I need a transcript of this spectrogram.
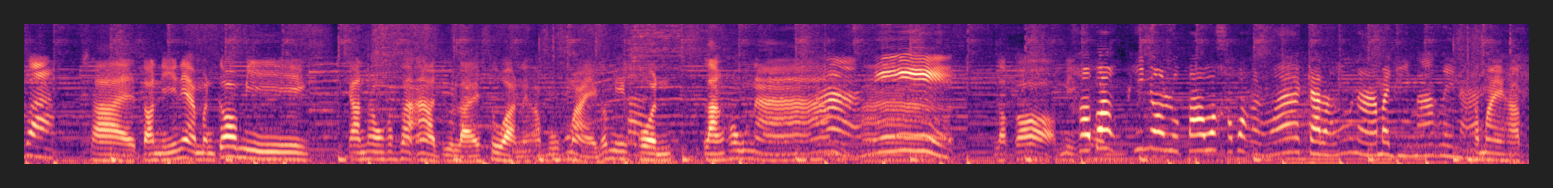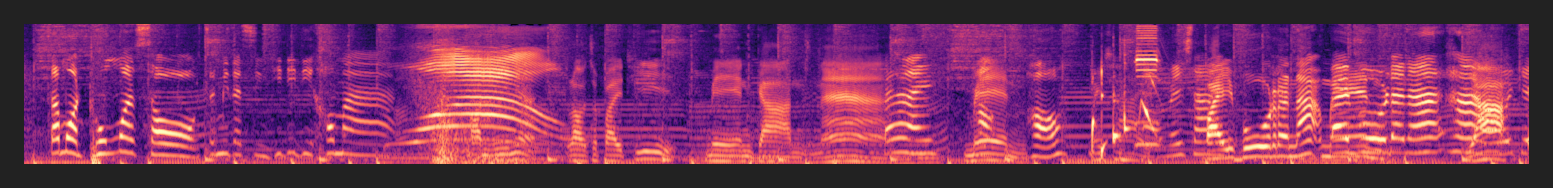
ดีกว่า ใช่ ตอนนี้เนี่ยมันก็มีการทำความสะอาดอยู่หลายส่วนนะครับมุกใหม่ก็มีคนล้างห้องน้อ่าำนี่แล้วก็มีเขาบอกพี่นนท์รู้ป่าว่าเขาบอกกันว่าการล้างห้องน้ำมาดีมากเลยนะทำไมครับ จะหมดทุกข์หมดโศกจะมีแต่สิ่งที่ดีๆเข้ามาตอนนี้เนี่ยเราจะไปที่เมนกันนะ เป็นอะไรเมน เผาไม่ใช่ เผาไม่ใช่ไปบูรณะเมไปน บูรณะค่ะยาก โอเค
